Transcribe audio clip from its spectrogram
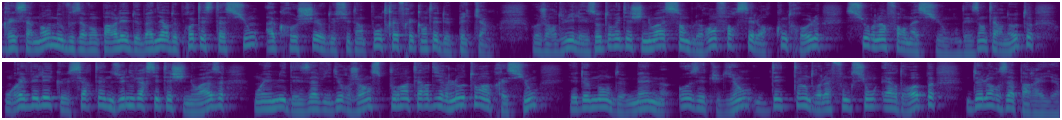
Récemment, nous vous avons parlé de bannières de protestation accrochées au-dessus d'un pont très fréquenté de Pékin. Aujourd'hui, les autorités chinoises semblent renforcer leur contrôle sur l'information. Des internautes ont révélé que certaines universités chinoises ont émis des avis d'urgence pour interdire l'auto-impression et demandent même aux étudiants d'éteindre la fonction AirDrop de leurs appareils.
